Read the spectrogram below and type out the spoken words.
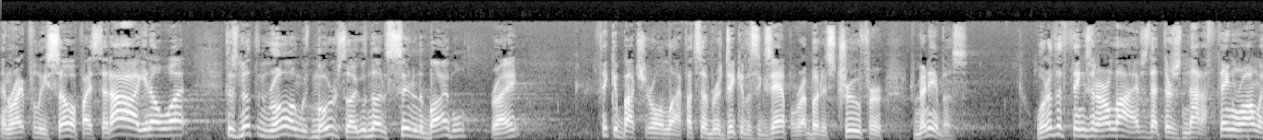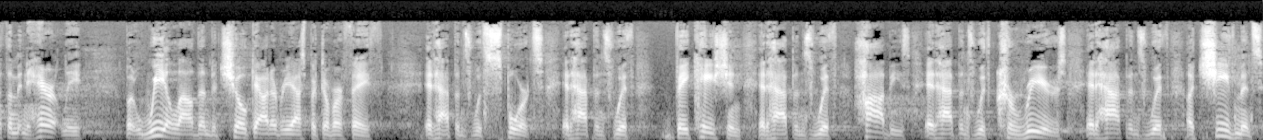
and rightfully so, if I said, Ah, you know what? There's nothing wrong with motorcycles, not a sin in the Bible. Right? Think about your own life. That's a ridiculous example, right? But it's true for, for many of us. What are the things in our lives that there's not a thing wrong with them inherently, but we allow them to choke out every aspect of our faith? It happens with sports. It happens with vacation. It happens with hobbies. It happens with careers. It happens with achievements.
